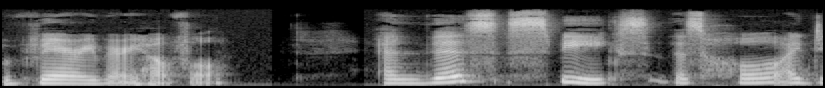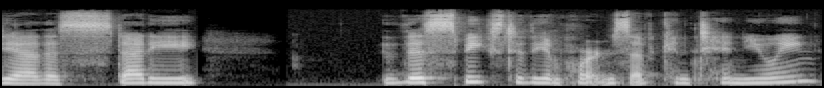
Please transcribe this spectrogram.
very, very helpful. And this speaks, this whole idea, this study, this speaks to the importance of continuing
